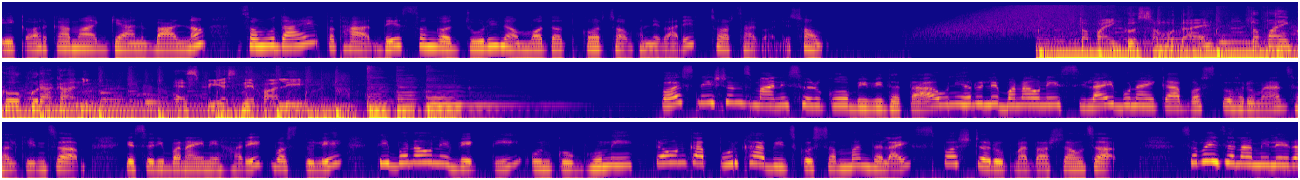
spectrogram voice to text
एक अर्कामा ज्ञान बाँड्न समुदाय तथा देशसँग जोडिन मदत गर्छ भन्ने बारे चर्चा गर्नेछौ। तपाईँको समुदाय तपाईँको कुराकानी। एसपीएस नेपाली। फर्स्ट नेशन्स मानिसहरूको विविधता उनीहरूले बनाउने सिलाइ बुनाइका वस्तुहरूमा झल्किन्छ। यसरी बनाइने हरेक वस्तुले ती बनाउने व्यक्ति उनको भूमि र उनका पुर्खा बीचको सम्बन्धलाई स्पष्ट रूपमा दर्शाउँछ। सबैजना मिलेर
